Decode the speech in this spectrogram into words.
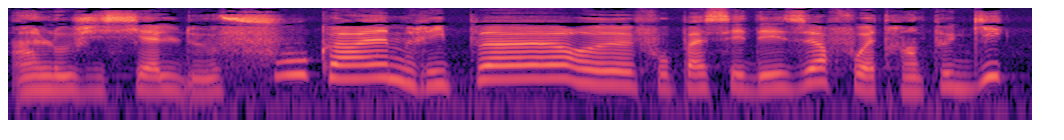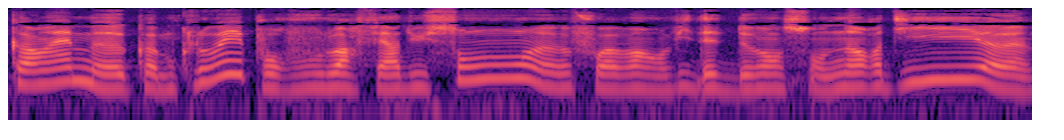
un logiciel de fou quand même, Reaper. Il faut passer des heures, faut être un peu geek quand même, euh, comme Chloé, pour vouloir faire du son. euh, faut avoir envie d'être devant son ordi euh,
